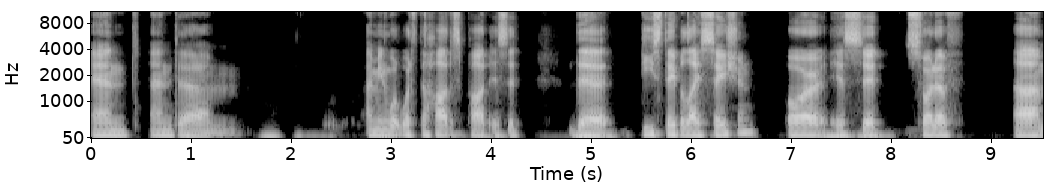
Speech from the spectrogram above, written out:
and and um i mean what what's the hardest part is it the destabilization or is it sort of um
